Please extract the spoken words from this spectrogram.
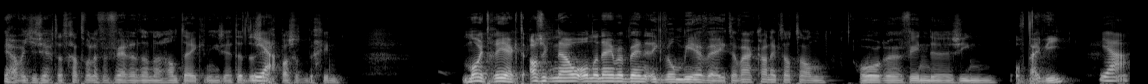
Ja, wat je zegt, dat gaat wel even verder dan een handtekening zetten. Dat is echt pas het begin. Mooi traject. Als ik nou ondernemer ben en ik wil meer weten, waar kan ik dat dan horen, vinden, zien of bij wie? Ja,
